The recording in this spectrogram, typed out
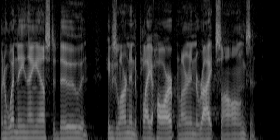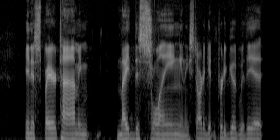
when there wasn't anything else to do and he was learning to play a harp, learning to write songs, and in his spare time, he made this sling and he started getting pretty good with it.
